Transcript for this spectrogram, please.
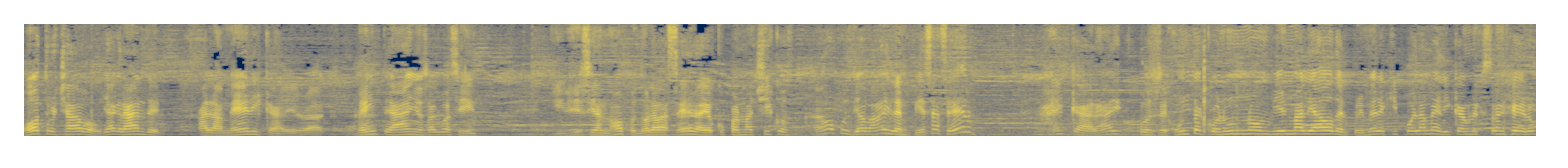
Otro chavo, ya grande, al América. Party rock. Ajá. 20 años, algo así. Y me decían, no, pues no la va a hacer, ahí ocupan más chicos. No, pues ya va y la empieza a hacer. Ay, caray, pues se junta con uno bien maleado del primer equipo del América, un extranjero.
